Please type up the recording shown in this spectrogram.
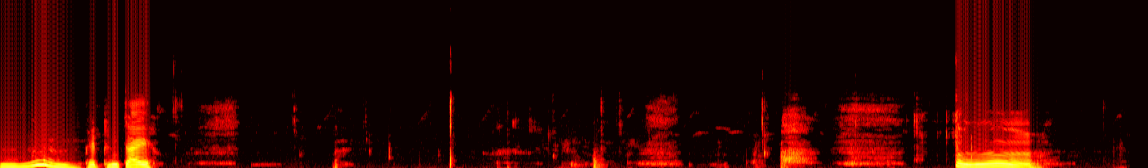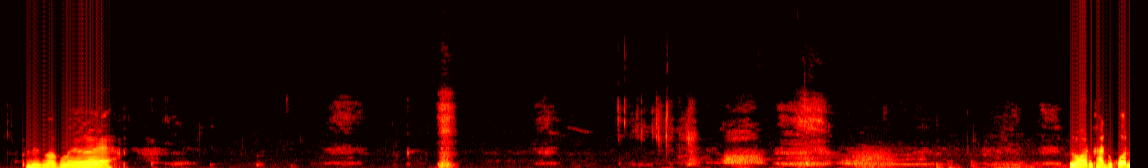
อืมเผ็ดถึงใจ อืม ดึงออกเลย ร้อนค่ะทุกคน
